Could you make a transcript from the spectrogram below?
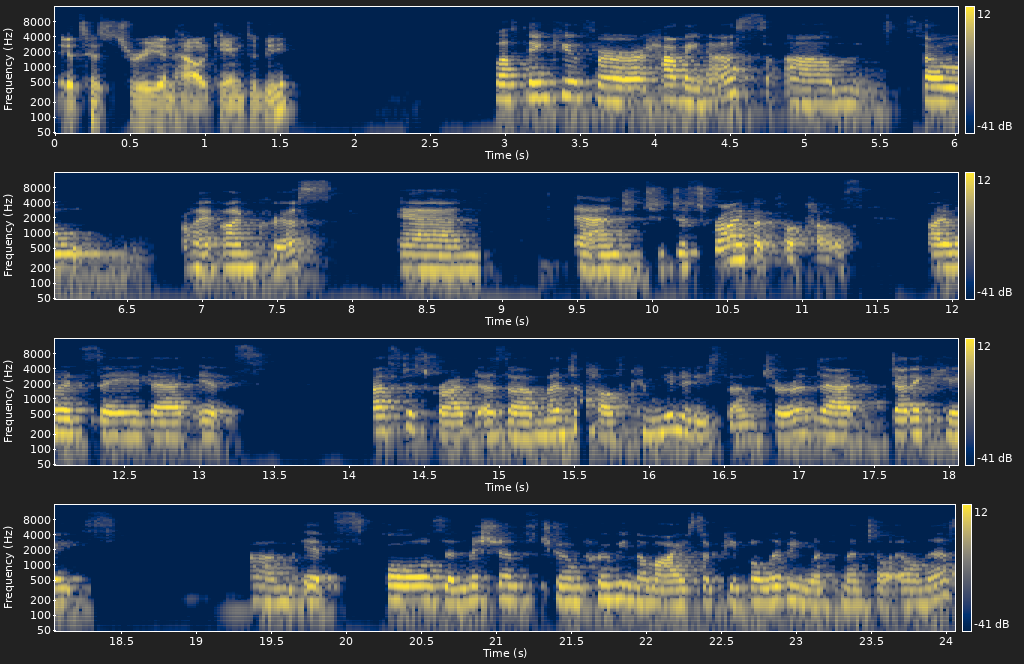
its history, and how it came to be? Well, thank you for having us. Um, so, I, am Chris, and and to describe a clubhouse, I would say that it's best described as a mental health community center that dedicates um, its goals and missions to improving the lives of people living with mental illness.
